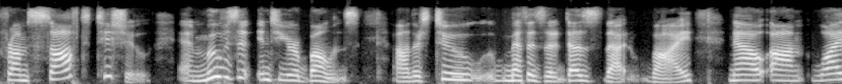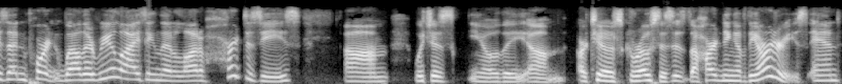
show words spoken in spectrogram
from soft tissue and moves it into your bones. Uh, there's two methods that it does that by. Now, um, why is that important? Well, they're realizing that a lot of heart disease. Um, which is, you know, the um, arteriosclerosis is the hardening of the arteries. And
